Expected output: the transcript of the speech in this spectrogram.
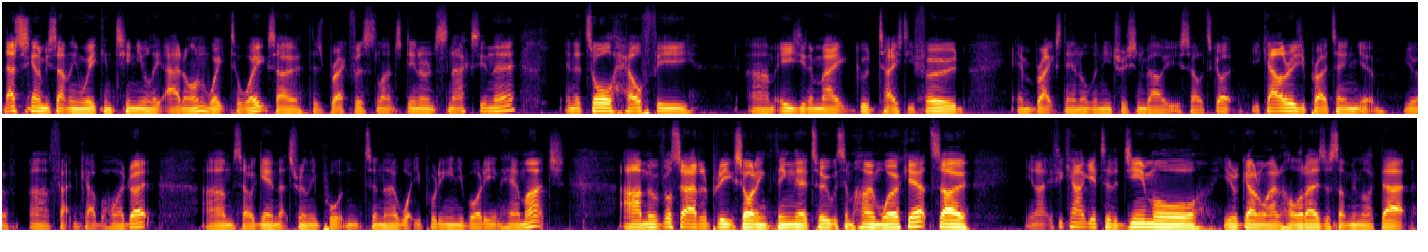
that's just going to be something we continually add on week to week. So there's breakfast, lunch, dinner, and snacks in there, and it's all healthy, um, easy to make, good, tasty food, and breaks down all the nutrition value. So it's got your calories, your protein, your your uh, fat and carbohydrate. Um, so again, that's really important to know what you're putting in your body and how much. Um, and we've also added a pretty exciting thing there too with some home workouts. So you know, if you can't get to the gym or you're going away on holidays or something like that,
